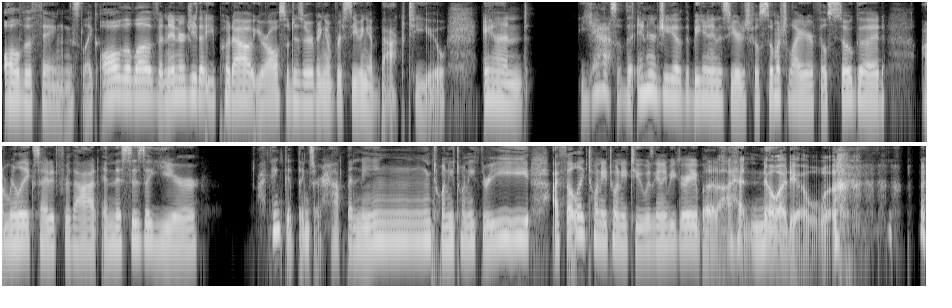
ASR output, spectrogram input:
all the things, like all the love and energy that you put out, you're also deserving of receiving it back to you. And yeah, so the energy of the beginning of this year just feels so much lighter, feels so good. I'm really excited for that. And this is a year, I think good things are happening. 2023. I felt like 2022 was going to be great, but I had no idea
